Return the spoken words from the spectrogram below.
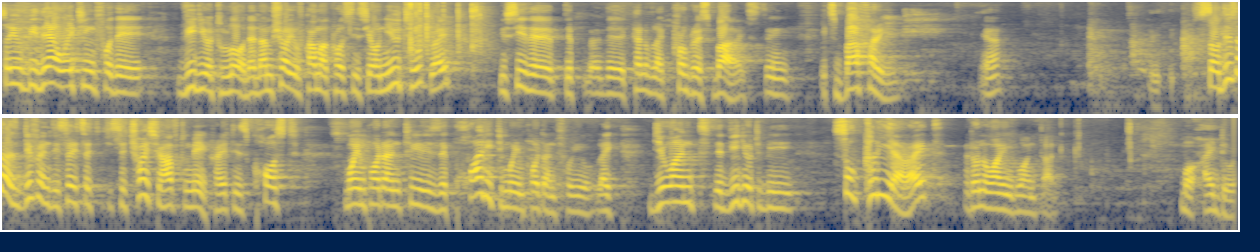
So you'll be there waiting for the video to load. And I'm sure you've come across this. You're on YouTube, right? You see the, the, the kind of like progress bar. It's, the, it's buffering. Yeah? So these are different. So it's a, it's a choice you have to make, right? Is cost more important to you? Is the quality more important for you? Like, do you want the video to be so clear, right? I don't know why you'd want that. but I do it.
